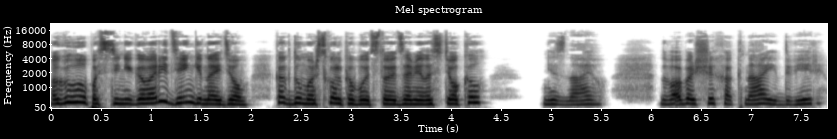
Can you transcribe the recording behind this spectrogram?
Глупости не говори, деньги найдем. Как думаешь, сколько будет стоить замена стекол? Не знаю. Два больших окна и дверь.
